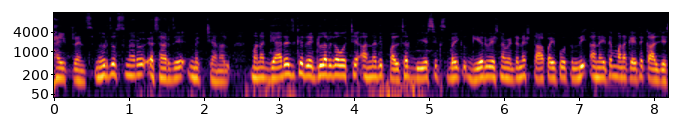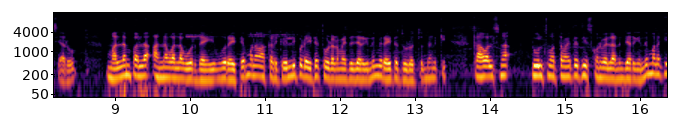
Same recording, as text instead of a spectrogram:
హై ఫ్రెండ్స్ మీరు చూస్తున్నారు ఎస్ఆర్జే మెక్ ఛానల్ మన గ్యారేజ్కి రెగ్యులర్గా వచ్చే అన్నది Pulsar BS six bike gear వేసిన వెంటనే స్టాప్ అయిపోతుంది అని అయితే మనకైతే కాల్ చేశారు. మల్లంపల్ల అన్న వల్ల ఊరిదై ఊరైతే మనం అక్కడికి వెళ్ళి ఇప్పుడు అయితే చూడడం అయితే జరిగింది. మీరు అయితే చూడొచ్చు. దానికి కావాల్సిన టూల్స్ మొత్తం అయితే తీసుకొని వెళ్ళడం జరిగింది. మనకి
